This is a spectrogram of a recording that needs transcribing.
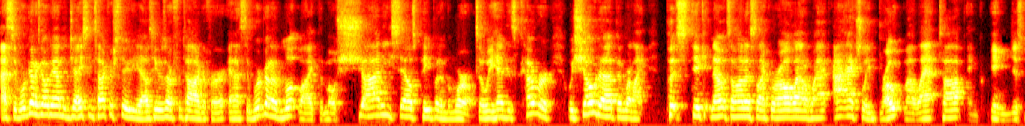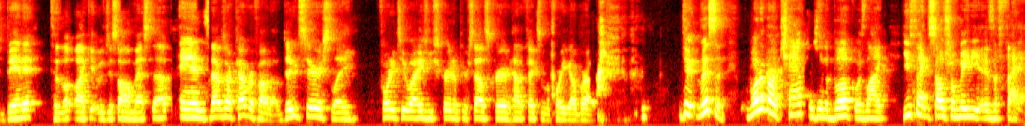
I said, we're going to go down to Jason Tucker Studios. He was our photographer. And I said, we're going to look like the most shoddy salespeople in the world. So we had this cover. We showed up and we're like, put sticky notes on us like we're all out of whack. I actually broke my laptop and, and just bent it to look like it was just all messed up. And that was our cover photo. Dude, seriously, 42 ways you screwed up your sales career and how to fix them before you go broke. Dude, listen, one of our chapters in the book was like, you think social media is a fad.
